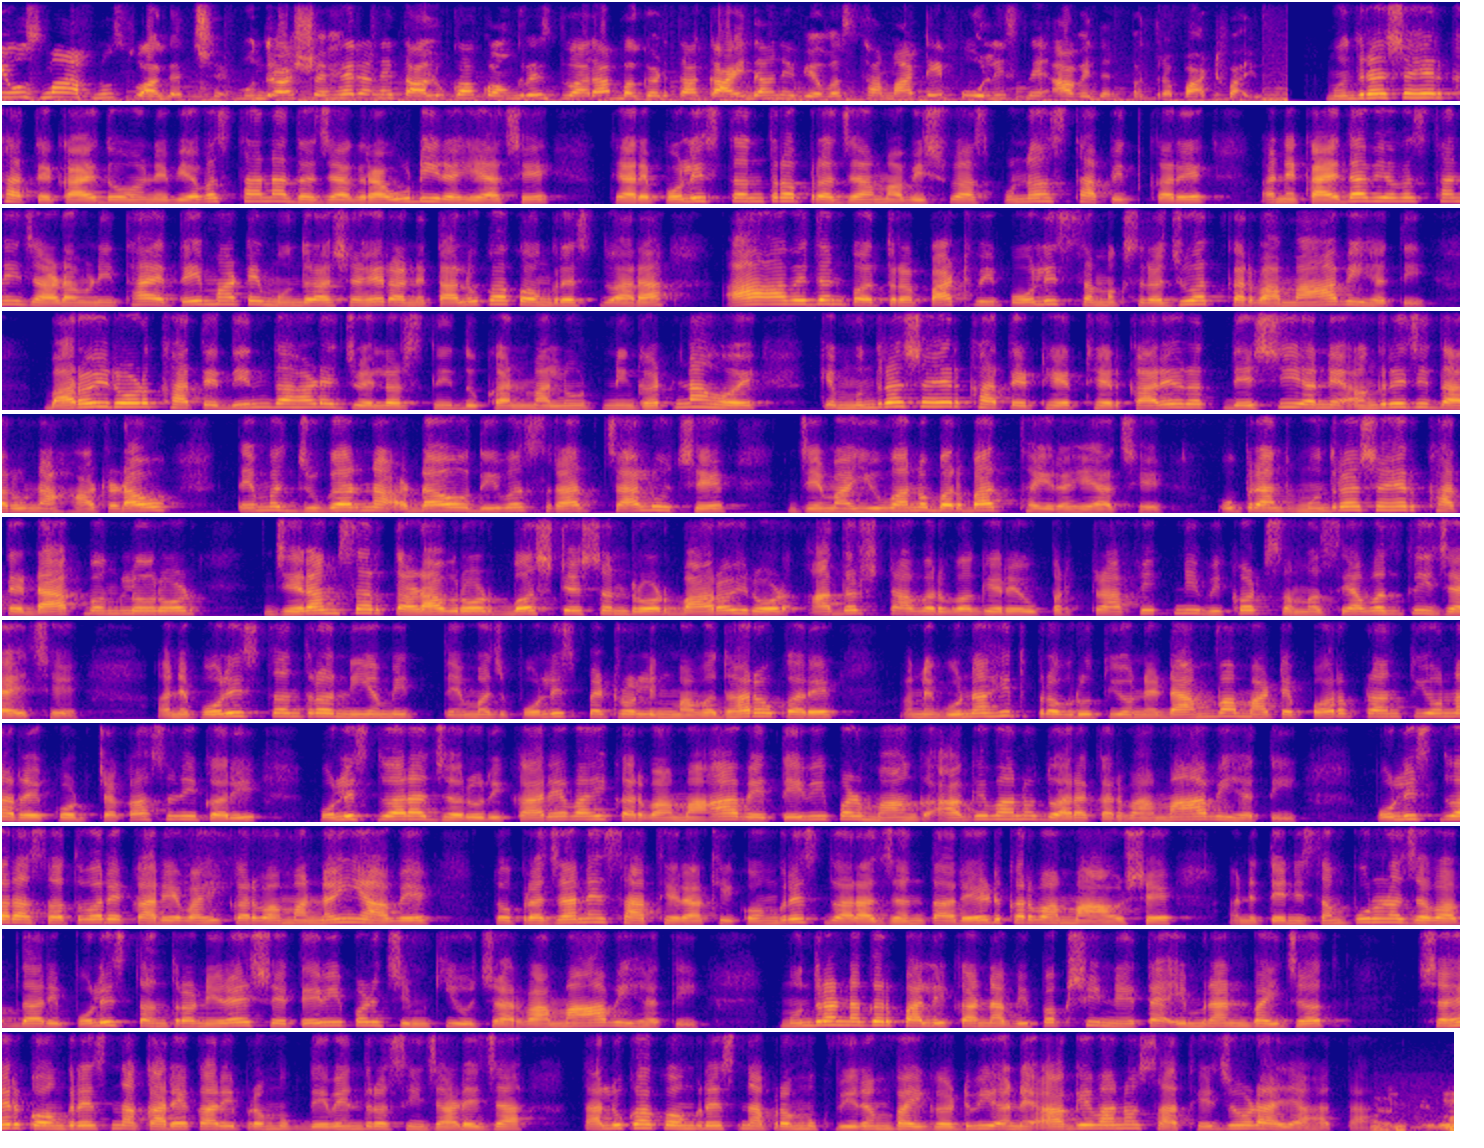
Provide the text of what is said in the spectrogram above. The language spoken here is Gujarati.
ન્યૂઝમાં આપનું સ્વાગત છે. મુન્દ્રા શહેર અને તાલુકા કોંગ્રેસ દ્વારા બગડતા કાયદા અને વ્યવસ્થા માટે પોલીસને આવેદનપત્ર પાઠવાયું. મુન્દ્રા શહેર ખાતે કાયદો અને વ્યવસ્થાના ધજાગરા ઉડી રહ્યા છે, ત્યારે પોલીસ તંત્ર પ્રજામાં વિશ્વાસ પુનઃ સ્થાપિત કરે અને કાયદા વ્યવસ્થાની જાળવણી થાય તે માટે મુન્દ્રા શહેર અને તાલુકા કોંગ્રેસ દ્વારા આ આવેદનપત્ર પાઠવી પોલીસ સમક્ષ રજૂઆત કરવામાં આવી હતી. બારોઈ રોડ ખાતે દિન દહાડે જ્વેલર્સની દુકાનમાં લૂંટની ઘટના હોય કે મુન્દ્રા શહેર ખાતે ઠેર ઠેર કાર્યરત દેશી અને અંગ્રેજી દારૂના હાટડાઓ તેમજ જુગારના અડાઓ દિવસ રાત ચાલુ છે, જેમાં યુવાનો બરબાદ થઈ રહ્યા છે. ઉપરાંત મુન્દ્રા શહેર ખાતે ડાક બંગલો રોડ, જેરામસર તળાવ road, bus station road, Baroi road, Adarsh tower વગેરે ઉપર ટ્રાફિકની વિકટ સમસ્યા વધતી જાય છે. અને પોલીસ તંત્ર નિયમિત તેમજ પોલીસ પેટ્રોલિંગમાં વધારો કરે અને ગુનાહિત પ્રવૃત્તિઓને ડામવા માટે પરપ્રાંતિયોના રેકોર્ડ ચકાસણી કરી પોલીસ દ્વારા જરૂરી કાર્યવાહી કરવામાં આવે તેવી પણ માંગ આગેવાનો દ્વારા કરવામાં આવી હતી. પોલીસ દ્વારા સત્વરે કાર્યવાહી કરવામાં નહીં આવે તો પ્રજાને સાથે રાખી કોંગ્રેસ દ્વારા જનતા રેડ કરવામાં આવશે અને તેની સંપૂર્ણ જવાબદારી પોલીસ તંત્રની રહેશે તેવી પણ ચીમકી ઉચ્ચારવામાં આવી હતી. મુન્દ્રા નગરપાલિકાના વિપક્ષી નેતા ઇમરાનભાઈ જત શહેર કોંગ્રેસના કાર્યકારી પ્રમુખ દેવેન્દ્રસિંહ જાડેજા, તાલુકા કોંગ્રેસના પ્રમુખ વિરમભાઈ ગઢવી અને આગેવાનો સાથે જોડાયા હતા.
